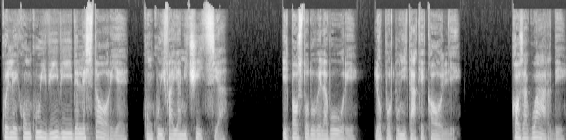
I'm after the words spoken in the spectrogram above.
quelle con cui vivi delle storie, con cui fai amicizia, il posto dove lavori, le opportunità che cogli, cosa guardi,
